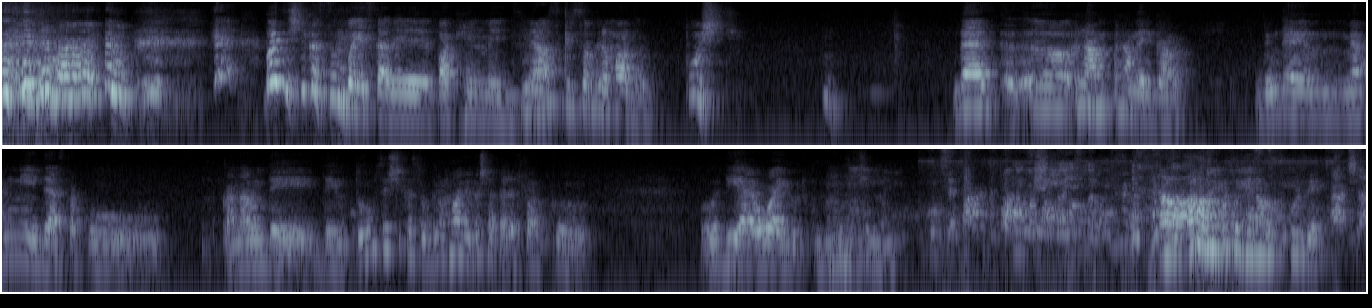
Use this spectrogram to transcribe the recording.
Tu egoist. Așa. Băi, să știi că sunt băieți care fac handmade. Da? Mi-au scris o grămadă. Puști. De uh, în, Am- în America, de unde mi-a venit mie ideea asta cu canalul de, de YouTube, să știi că sunt o grămadă de ăștia care fac uh, uh, DIY-uri, cum le Mhm. zicem noi. Cum se fac, Nu poate fie și... egoistă. Ah, am pus-o din nou, scuze. Așa.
